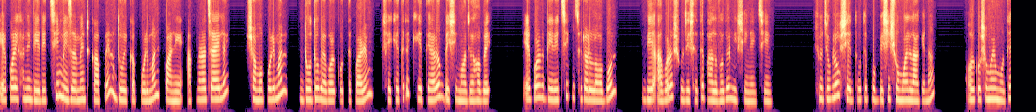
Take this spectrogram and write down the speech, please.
এরপর এখানে দিয়ে দিচ্ছি মেজারমেন্ট কাপের দুই কাপ পরিমাণ পানি। আপনারা চাইলে সম পরিমাণ দুধও ব্যবহার করতে পারেন, সেক্ষেত্রে খেতে আরও বেশি মজা হবে। এরপর দিয়ে দিচ্ছি কিছুটা লবণ, দিয়ে আবারও সুজির সাথে ভালোভাবে মিশিয়ে নিচ্ছি। সুজিগুলো সেদ্ধ হতে খুব বেশি সময় লাগে না, অল্প সময়ের মধ্যে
